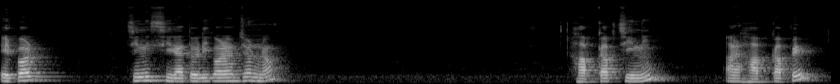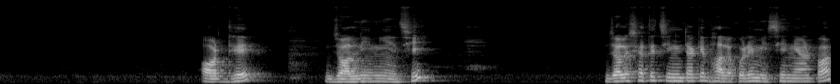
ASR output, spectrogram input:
এরপর চিনি শিরা তৈরি করার জন্য হাফ কাপ চিনি আর হাফ কাপের অর্ধেক জল নিয়ে নিয়েছি। জলের সাথে চিনিটাকে ভালো করে মিশিয়ে নেওয়ার পর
